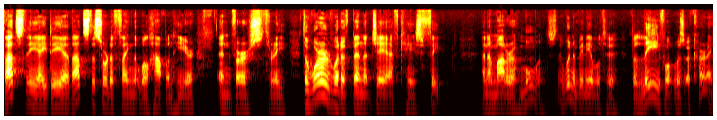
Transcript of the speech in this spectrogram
That's the idea. That's the sort of thing that will happen here in verse 3. The world would have been at JFK's feet in a matter of moments. They wouldn't have been able to believe what was occurring.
